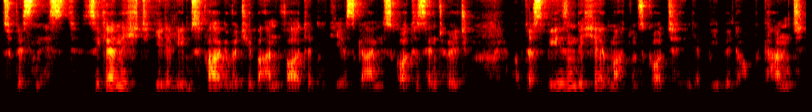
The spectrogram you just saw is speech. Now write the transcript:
zu wissen ist. Sicher nicht jede Lebensfrage wird hier beantwortet, nicht jedes Geheimnis Gottes enthüllt, aber das Wesentliche macht uns Gott in der Bibel doch bekannt,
